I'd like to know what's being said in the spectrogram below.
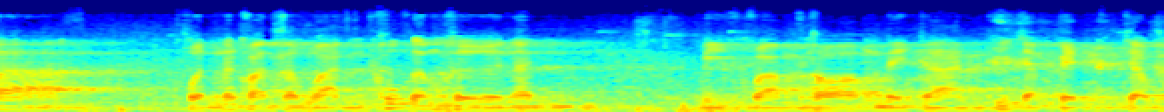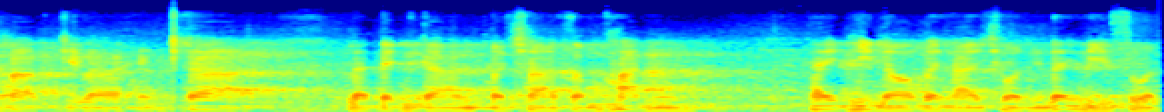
ว่าคนนครสวรรค์ทุกอำเภอนั้น มีความพร้อมในการที่จะเป็นเจ้าภาพกีฬาแห่งชาติ และเป็นการประชาสัมพันธ์ ให้พี่น้องประชาชนได้มีส่วน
